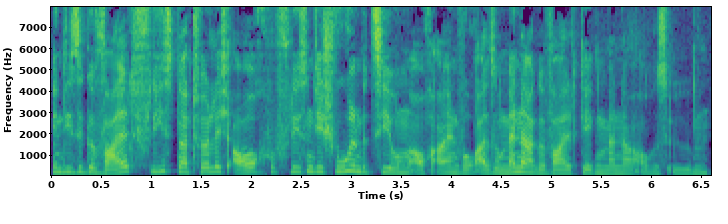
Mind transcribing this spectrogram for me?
In diese Gewalt fließt natürlich auch, fließen die schwulen Beziehungen auch ein, wo also Männer Gewalt gegen Männer ausüben.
